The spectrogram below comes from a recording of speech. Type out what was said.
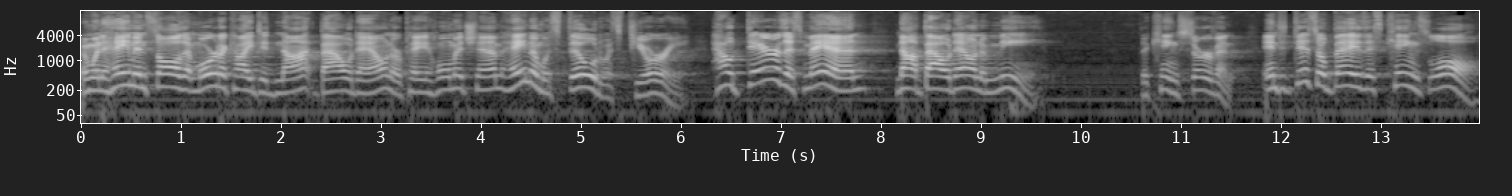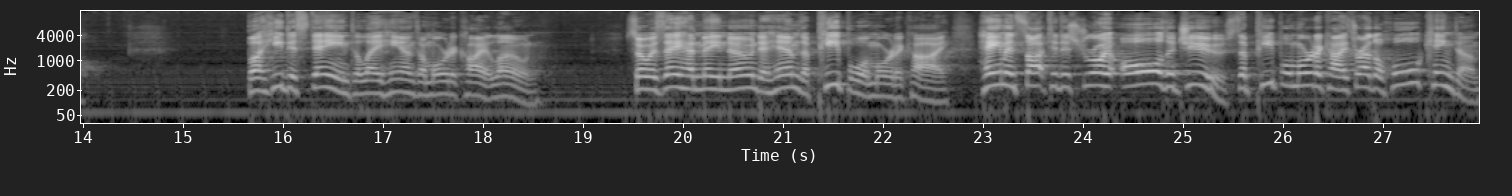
And when Haman saw that Mordecai did not bow down or pay homage to him, Haman was filled with fury. How dare this man not bow down to me, the king's servant, and to disobey this king's law? But he disdained to lay hands on Mordecai alone. So, as they had made known to him the people of Mordecai, Haman sought to destroy all the Jews, the people of Mordecai, throughout the whole kingdom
